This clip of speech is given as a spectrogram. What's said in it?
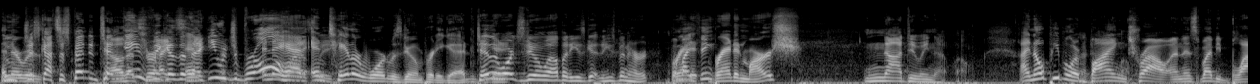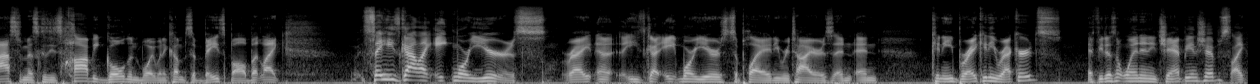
And who there was- just got suspended ten Oh, games right. because of and- that huge brawl. and they had last and week. Taylor Ward was doing pretty good. Taylor Yeah. Ward's doing well, but he's get, he's been hurt. But my Brandon, thing, Brandon Marsh. Not doing that well. I know people are buying Trout, and this might be blasphemous because he's hobby golden boy when it comes to baseball. But like, say he's got like eight more years, right? Uh, he's got eight more years to play, and he retires. And and can he break any records if he doesn't win any championships? Like,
